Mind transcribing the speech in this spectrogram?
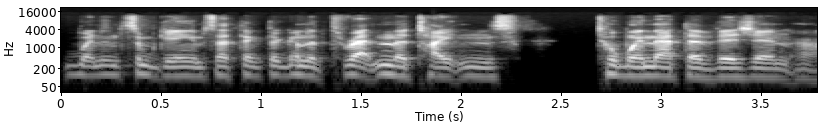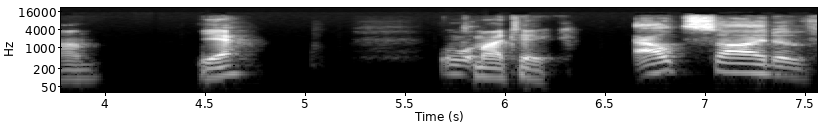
winning some games. I think they're gonna threaten the Titans to win that division. Um, yeah, well, that's my take. Outside of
